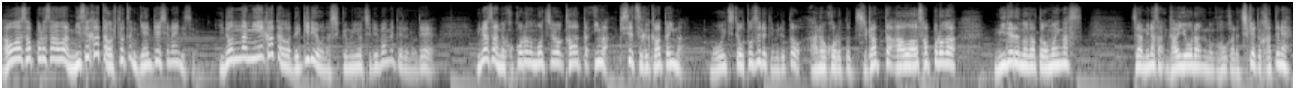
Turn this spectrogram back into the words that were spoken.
青々札幌さんは見せ方を一つに限定してないんですよ。いろんな見え方ができるような仕組みを散りばめてるので皆さんの心の持ちようが変わった今季節が変わった今もう一度訪れてみるとあの頃と違った青々札幌が見れるのだと思います。じゃあ皆さん概要欄の方からチケット買ってね。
